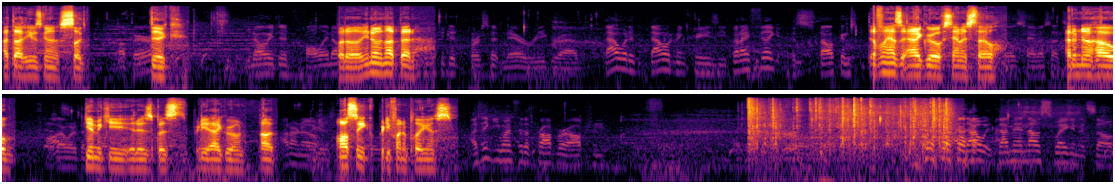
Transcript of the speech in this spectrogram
I thought he was gonna suck dick. But uh, you know, not bad. Definitely has aggro Samus style. I don't know how gimmicky it is, but it's pretty aggro and not I don't know. honestly pretty fun to play against. I think he went for the proper option. that, wa- that man, that was swagging itself.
